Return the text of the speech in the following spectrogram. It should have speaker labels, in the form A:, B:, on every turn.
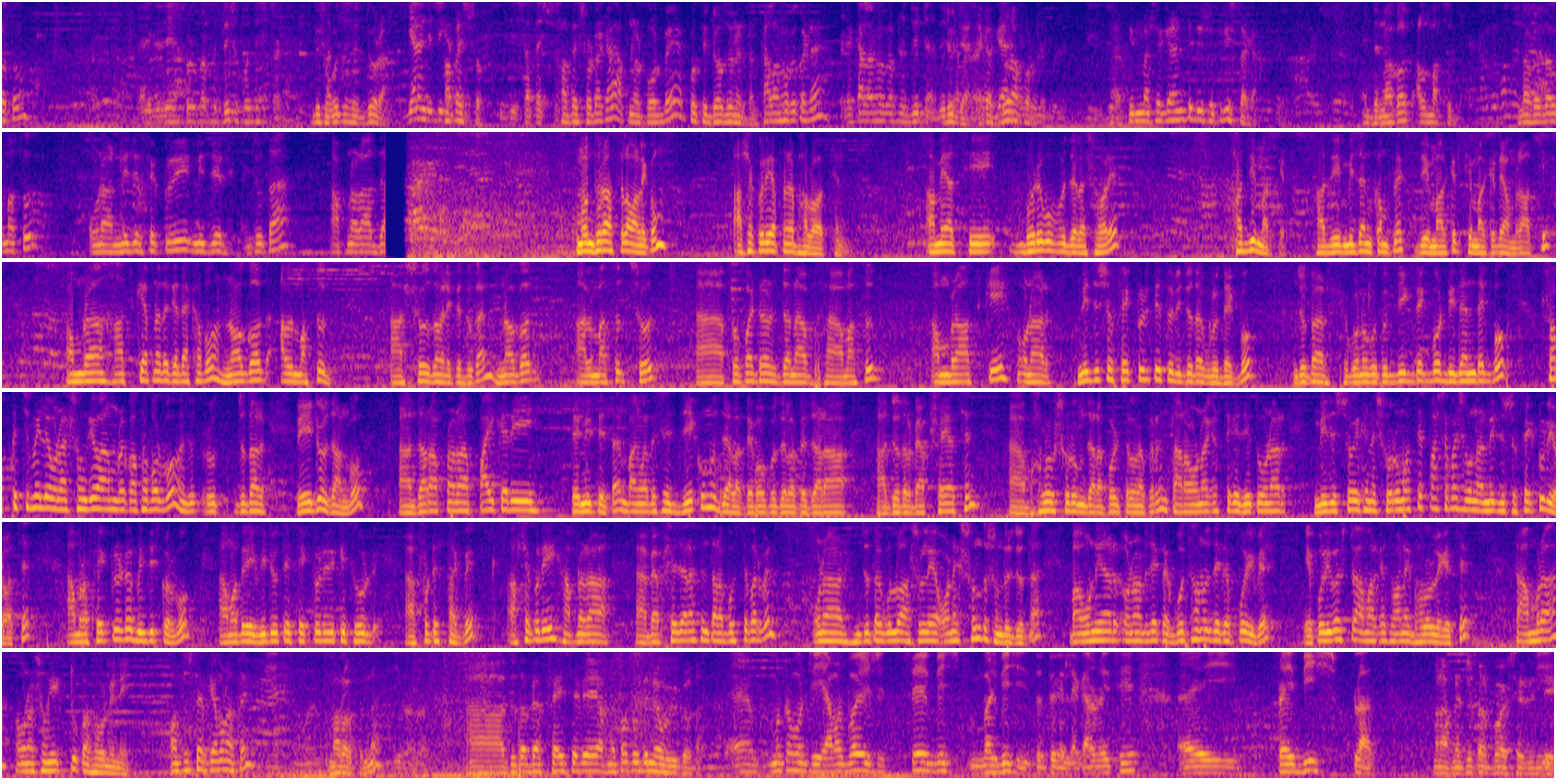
A: কত?
B: দুশো পঁচিশ
A: জোড়া।
B: গ্যারান্টি
A: সাতাইশশো।
B: জি সাতাইশশো।
A: সাতাইশশো টাকা আপনার পড়বে প্রতি ডজনের দাম। কালার হবে কটা
B: কালার হবে আপনার দুইটা।
A: দুইটা একটা জোড়া পড়বে। হ্যাঁ, তিন মাসের গ্যারান্টি দুশো ত্রিশ টাকা। এই যে নগদ আল মাসুদ নগদ আল মাসুদ ওনার নিজের ফ্যাক্টরি নিজের জুতা। আপনারা বন্ধুরা আসসালামু আলাইকুম। আশা করি আপনারা ভালো আছেন। আমি আছি ভৈরব উপজেলা শহরে। হাজি মার্কেট, হাজি মিজান কমপ্লেক্স যে মার্কেট সেই মার্কেটে আমরা আছি। আমরা আজকে আপনাদেরকে দেখাবো নগদ আল মাসুদ আর শুজ নামের একটি দোকান, নগদ আল মাসুদ শুজ প্রোপাইটার জনাব মাসুদ। আমরা আজকে ওনার নিজস্ব ফ্যাক্টরিতে তৈরি জুতাগুলো দেখব, জুতার গুণগত দিক দেখব ডিজাইন দেখব সব কিছু মিলে ওনার সঙ্গেও আমরা কথা বলব জুতার রেটও জানব। যারা আপনারা পাইকারিতে নিতে চান বাংলাদেশের যে কোনো জেলাতে বা উপজেলাতে যারা জুতার ব্যবসায়ী আছেন ভালো শোরুম যারা পরিচালনা করেন, তারা ওনার কাছ থেকে যেহেতু ওনার নিজস্ব এখানে শোরুম আছে, পাশাপাশি ওনার নিজস্ব ফ্যাক্টরিও আছে, আমরা ফ্যাক্টরিটাও ভিজিট করব। আমাদের এই ভিডিওতে ফ্যাক্টরির কিছু ফুটেজ থাকবে। আশা করি আপনারা ব্যবসায়ী যারা আছেন তারা বুঝতে পারবেন, ওনার জুতাগুলো আসলে অনেক সুন্দর সুন্দর জুতা বা ওনার ওনার যে একটা গোছানোর যে একটা পরিবেশ, এই পরিবেশটা আমার কাছে অনেক ভালো লেগেছে। তা আমরা ওনার সঙ্গে একটু কথা বলে নিই। অংশ সাহেব, কেমন আছেন? ভালো আছেন না?
B: জি ভালো
A: জুতার ব্যবসা হিসেবে আপনার কতদিনের অভিজ্ঞতা?
B: মোটামুটি আমার বয়স সে বেশ মানে বেশি ধরতে গেলে কারণ হয়েছে এই প্রায় বিশ প্লাস
A: মানে আপনার জুতার বয়সের যে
